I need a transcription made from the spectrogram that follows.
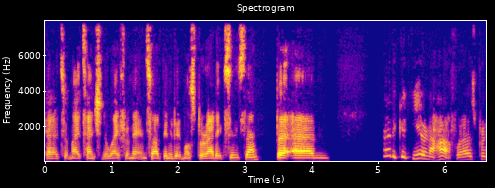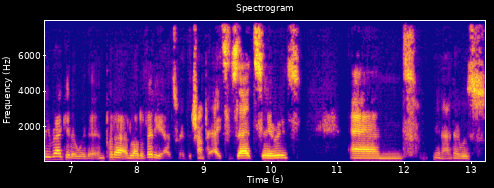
kind of took my attention away from it, and so I've been a bit more sporadic since then. But um, I had a good year and a half where I was pretty regular with it and put out a lot of videos. with the Trumpet A to Z series, and you know there was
